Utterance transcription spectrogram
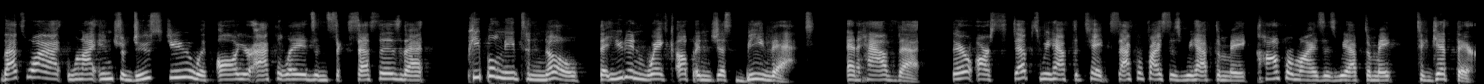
That's why I, when I introduced you with all your accolades and successes, that people need to know that you didn't wake up and just be that and have that. There are steps we have to take, sacrifices we have to make, compromises we have to make to get there.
